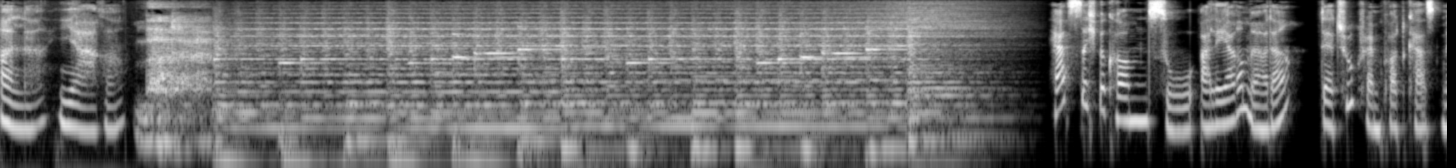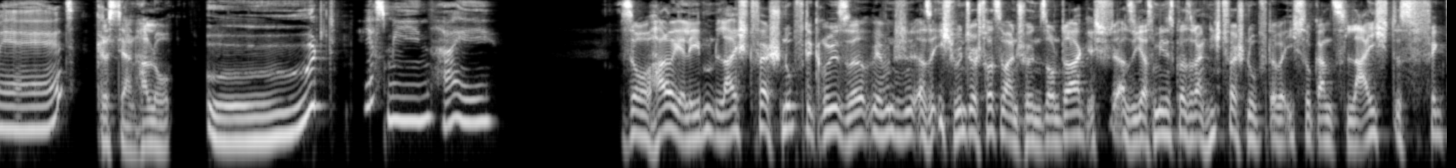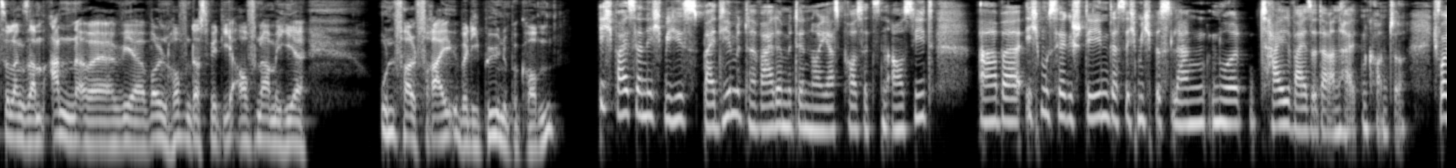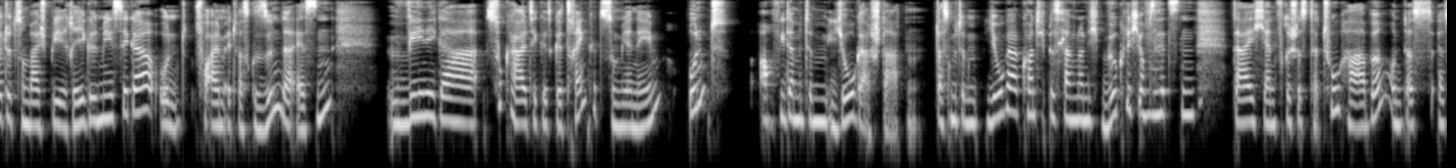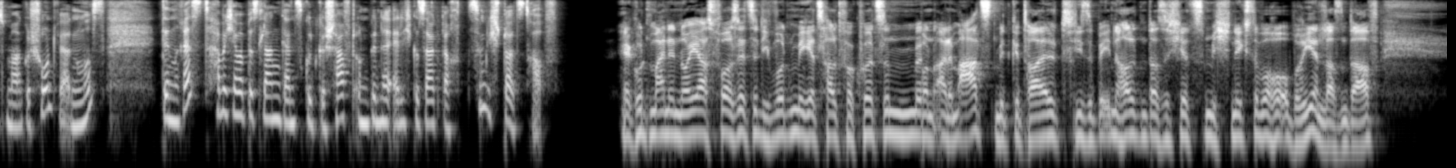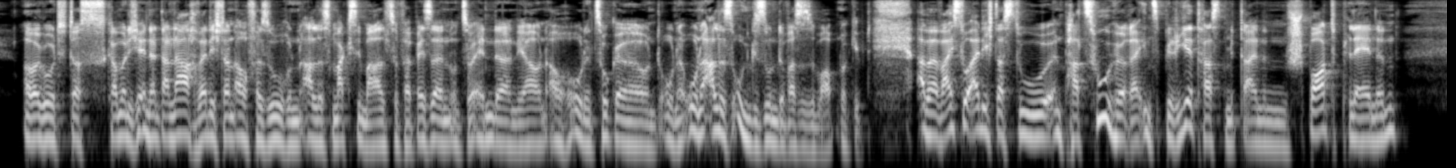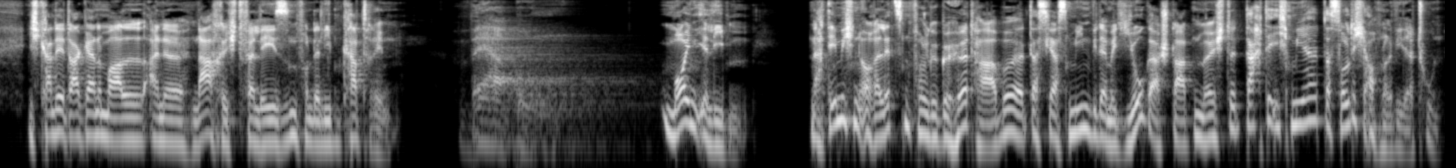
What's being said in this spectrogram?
Alle Jahre Mörder. Herzlich willkommen zu Alle Jahre Mörder, der True Crime Podcast mit Christian, hallo. Und? Jasmin. Hi. So, hallo ihr Lieben, leicht verschnupfte Grüße. Wir wünschen, also ich wünsche euch trotzdem einen schönen Sonntag. Ich, also Jasmin ist Gott sei Dank nicht verschnupft, aber ich so ganz leicht. Es fängt so langsam an, aber wir wollen hoffen, dass wir die Aufnahme hier unfallfrei über die Bühne bekommen. Ich weiß ja nicht, wie es bei dir mittlerweile mit den Neujahrsvorsätzen aussieht, aber ich muss ja gestehen, dass ich mich bislang nur teilweise daran halten konnte. Ich wollte zum Beispiel regelmäßiger und vor allem etwas gesünder essen, weniger zuckerhaltige Getränke zu mir nehmen und auch wieder mit dem Yoga starten. Das mit dem Yoga konnte ich bislang noch nicht wirklich umsetzen, da ich ein frisches Tattoo habe und das erstmal geschont werden muss. Den Rest habe ich aber bislang ganz gut geschafft und bin da ehrlich gesagt auch ziemlich stolz drauf. Ja gut, meine Neujahrsvorsätze, die wurden mir jetzt halt vor kurzem von einem Arzt mitgeteilt. Diese beinhalten, dass ich jetzt mich nächste Woche operieren lassen darf. Aber gut, das kann man nicht ändern. Danach werde ich dann auch versuchen, alles maximal zu verbessern und zu ändern, ja, und auch ohne Zucker und ohne, ohne alles Ungesunde, was es überhaupt noch gibt. Aber weißt du eigentlich, dass du ein paar Zuhörer inspiriert hast mit deinen Sportplänen? Ich kann dir da gerne mal eine Nachricht verlesen von der lieben Katrin. Werbung. Moin, ihr Lieben. Nachdem ich in eurer letzten Folge gehört habe, dass Jasmin wieder mit Yoga starten möchte, dachte ich mir, das sollte ich auch mal wieder tun.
